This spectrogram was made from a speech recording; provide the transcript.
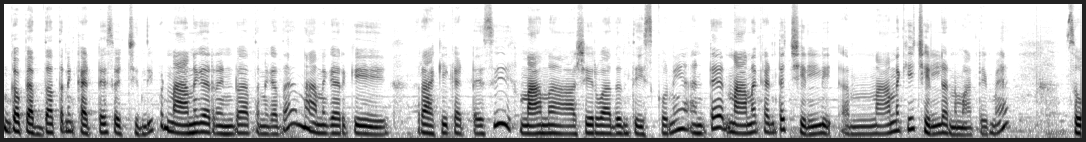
ఇంకా పెద్ద అతనికి కట్టేసి వచ్చింది. ఇప్పుడు నాన్నగారు రెండో అతను కదా నాన్నగారికి రాఖీ కట్టేసి నాన్న ఆశీర్వాదం తీసుకొని అంటే నాన్నకంటే చెల్లి నాన్నకి చెల్లి అనమాట ఈమె. సో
